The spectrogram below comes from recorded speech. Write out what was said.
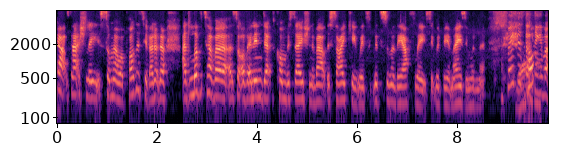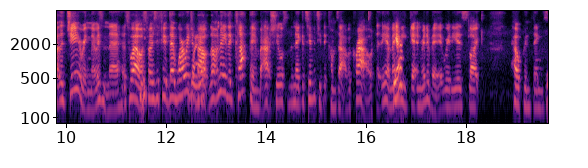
that's actually somehow a positive. I don't know. I'd love to have a, a sort of an in-depth conversation about the psyche with with some of the athletes. It would be amazing, wouldn't it? I suppose there's Yeah. that thing about the jeering, though, isn't there, as well? I suppose if you they're worried Well. about not only the clapping, but actually also the negativity that comes out of a crowd. That yeah, maybe Yeah. getting rid of it, it really is like helping things.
